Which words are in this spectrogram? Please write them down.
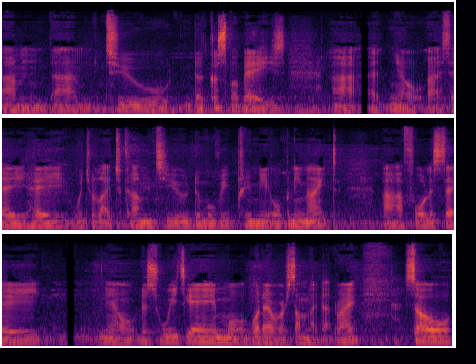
um, um to the customer base. Uh, you know, uh, say, hey, would you like to come to the movie premiere opening night uh, for let's say you know the Squid Game or whatever, something like that, right? So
